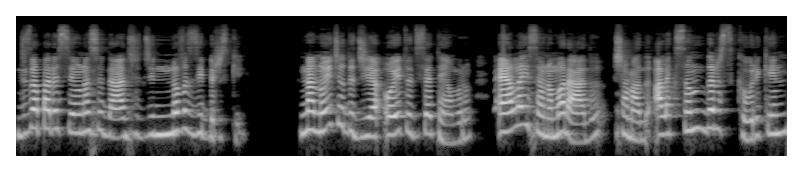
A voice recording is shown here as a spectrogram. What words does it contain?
desapareceu na cidade de Novosibirsk. Na noite do dia 8 de setembro, ela e seu namorado, chamado Alexander Skurikin,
